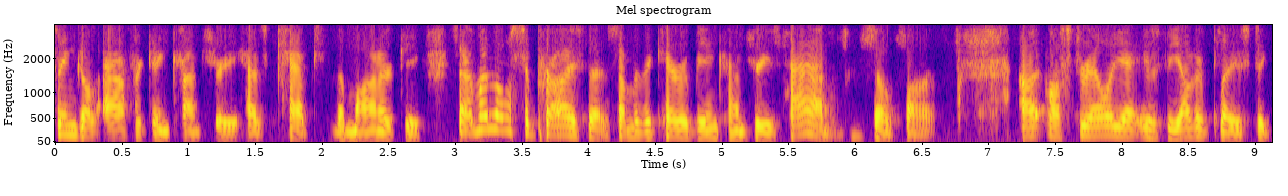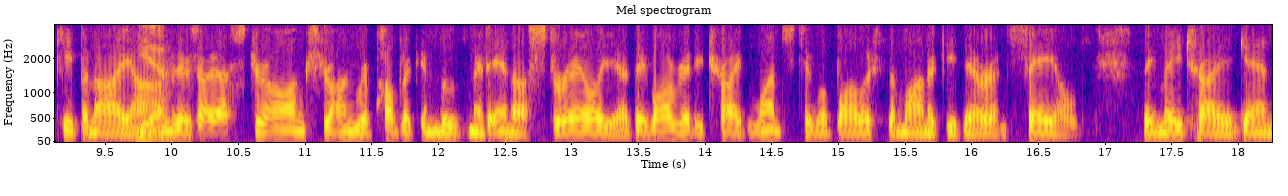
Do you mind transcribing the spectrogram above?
single African country has kept the monarchy. So I'm a little surprised that some of the Caribbean countries have so far. Uh, Australia is the other place to keep an eye on. Yeah. There's a, a strong, strong Republican movement in Australia. They've already tried once to abolish the monarchy there and failed they may try again.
